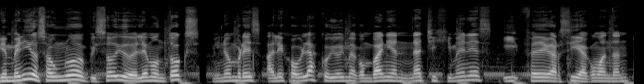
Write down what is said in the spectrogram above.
Bienvenidos a un nuevo episodio de Lemon Talks. Mi nombre es Alejo Blasco y hoy me acompañan Nachi Jiménez y Fede García. ¿Cómo andan?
